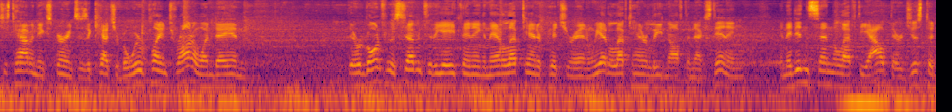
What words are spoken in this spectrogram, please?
just having the experience as a catcher. But we were playing Toronto one day, and they were going from the seventh to the eighth inning, and they had a left-hander pitcher in. We had a left-hander leading off the next inning, and they didn't send the lefty out there just to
